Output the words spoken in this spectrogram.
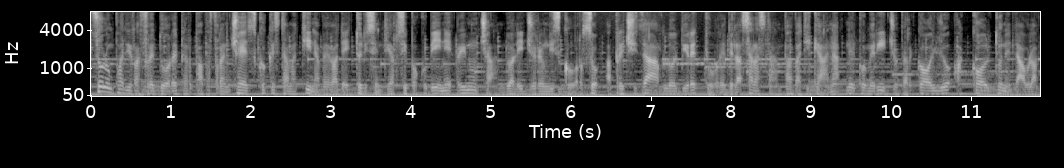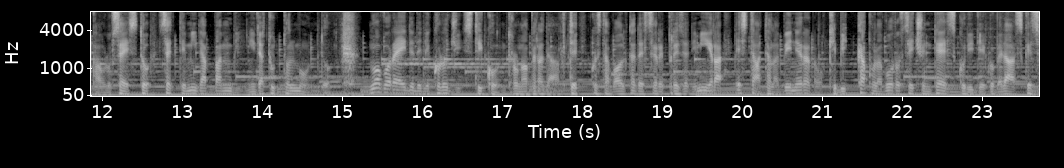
Solo un po' di raffreddore per Papa Francesco che stamattina aveva detto di sentirsi poco bene rinunciando a leggere un discorso, a precisarlo il direttore della sala stampa vaticana. Nel pomeriggio Bergoglio accolto nell'aula Paolo VI 7.000 bambini da tutto il mondo. Nuovo raid degli ecologisti contro un'opera d'arte. Questa volta ad essere presa di mira è stata la Venere Roccheby, capolavoro seicentesco di Diego Velázquez,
